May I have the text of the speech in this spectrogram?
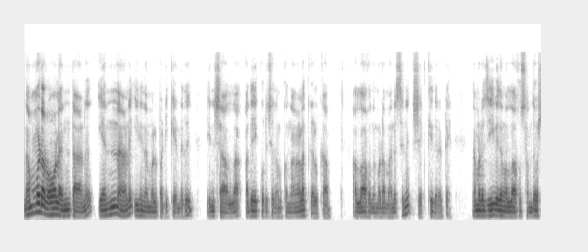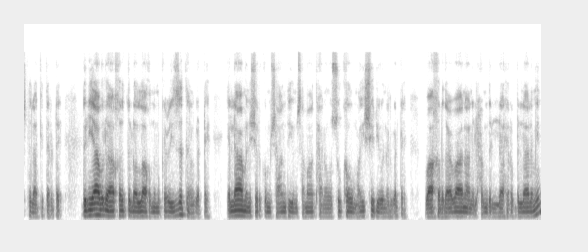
നമ്മുടെ റോൾ എന്താണ് എന്നാണ് ഇനി നമ്മൾ പഠിക്കേണ്ടത്. ഇൻഷാല്ല അതേക്കുറിച്ച് നമുക്ക് നാളെ കേൾക്കാം. അള്ളാഹു നമ്മുടെ മനസ്സിന് ശക്തി തരട്ടെ. നമ്മുടെ ജീവിതം അള്ളാഹു സന്തോഷത്തിലാക്കി തരട്ടെ. ദുനിയാവിലും ആഹ്ലത്തിലും അള്ളാഹു നമുക്ക് ഇജ്ജത്ത് നൽകട്ടെ. എല്ലാ മനുഷ്യർക്കും ശാന്തിയും സമാധാനവും സുഖവും ഐശ്വര്യവും നൽകട്ടെ. വാഹർ ദവാനാൻ അലഹമുല്ലാഹി റബ്ബുലാലമീൻ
